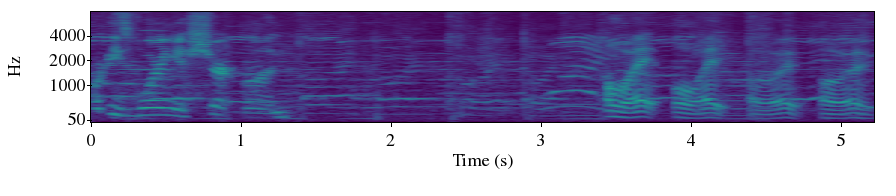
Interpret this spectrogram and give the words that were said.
where he's wearing a shirt on. Oh wait, oh wait, oh wait, oh wait.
